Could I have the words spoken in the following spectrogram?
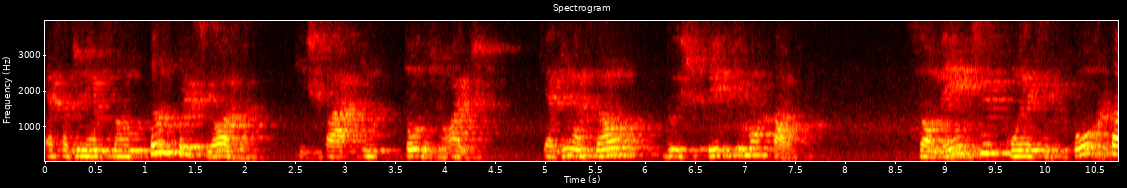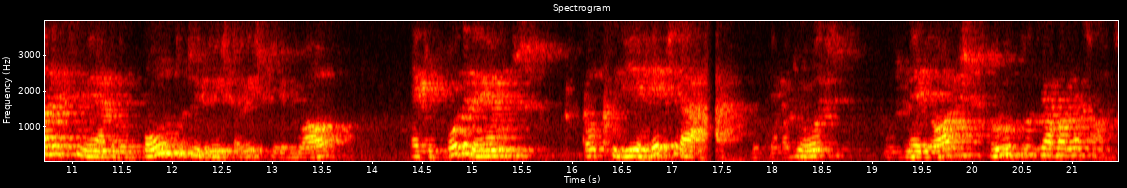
essa dimensão tão preciosa que está em todos nós, que é a dimensão do espírito imortal. Somente com esse fortalecimento do ponto de vista espiritual é que poderemos conseguir retirar do tema de hoje os melhores frutos e avaliações.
